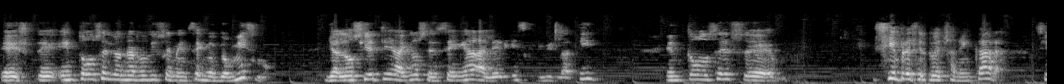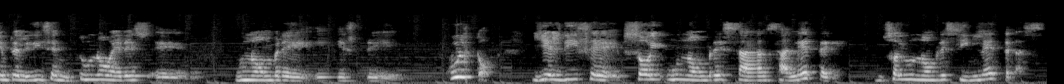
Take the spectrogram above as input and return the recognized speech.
Este, entonces Leonardo dice, me enseño yo mismo y a los siete años enseña a leer y escribir latín. Entonces, eh, siempre se lo echan en cara, siempre le dicen, tú no eres eh, un hombre este, culto. Y él dice, soy un hombre sans lettere, soy un hombre sin letras,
